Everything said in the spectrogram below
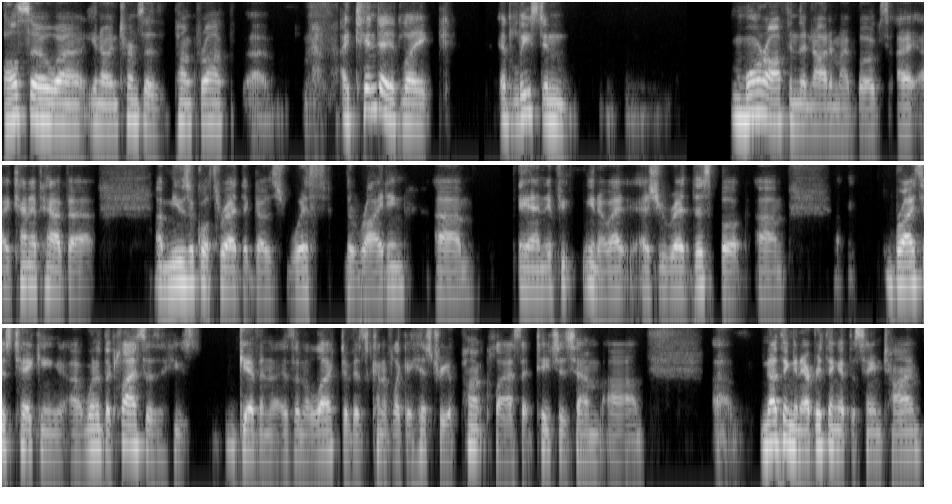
also, uh, you know, in terms of punk rock, uh, I tend to like, at least in more often than not in my books, I, I kind of have a, a musical thread that goes with the writing. Um, and if you, you know, as you read this book, um, Bryce is taking uh, one of the classes he's given as an elective is kind of like a history of punk class that teaches him um, uh, nothing and everything at the same time,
